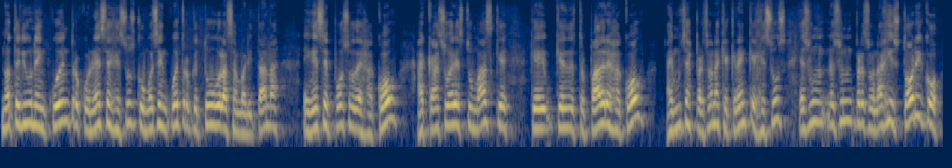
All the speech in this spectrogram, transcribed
no ha tenido un encuentro con ese Jesús como ese encuentro que tuvo la samaritana en ese pozo de Jacob, ¿acaso eres tú más que, que, que nuestro padre Jacob? Hay muchas personas que creen que Jesús es un, es un personaje histórico.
